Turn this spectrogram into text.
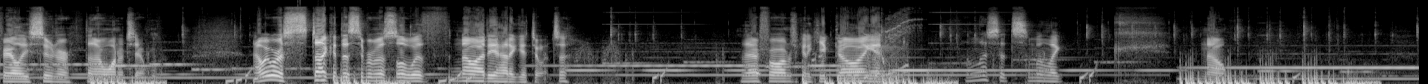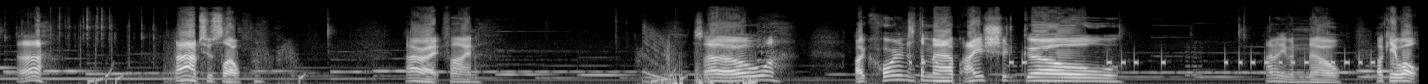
fairly sooner than I wanted to. And we were stuck at the super missile with no idea how to get to it. Therefore, I'm just gonna keep going and... Unless it's something like... No. Ah! Ah, I'm too slow. Alright, fine. So... According to the map, I should go... I don't even know. Okay, well,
